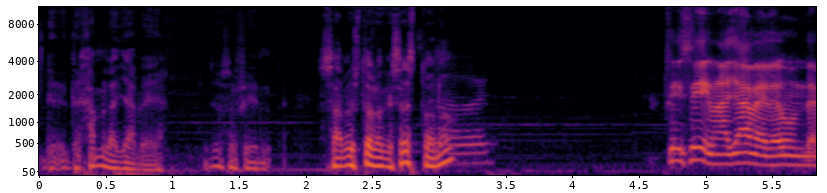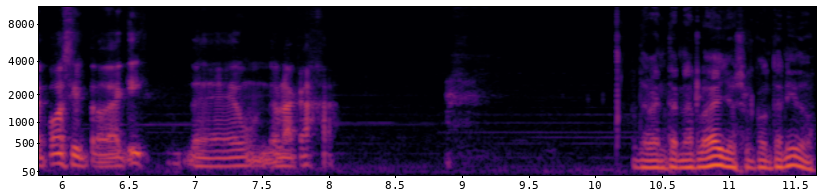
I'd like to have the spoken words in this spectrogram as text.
Déjame la llave, Josephine. ¿Sabe usted lo que es esto, no? Sí, sí, una llave de un depósito de aquí, de, un- de una caja. Deben tenerlo ellos, el contenido.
